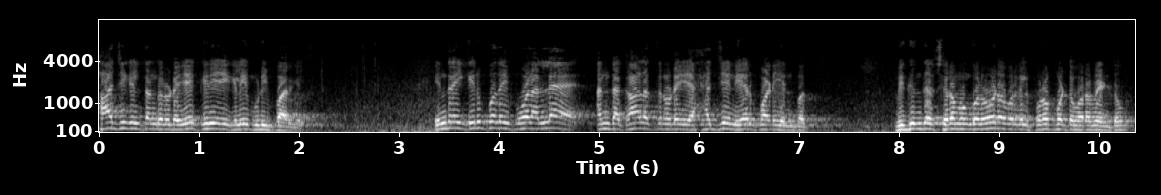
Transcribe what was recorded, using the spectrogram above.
ஹாஜிகள் தங்களுடைய கிரியைகளை முடிப்பார்கள். இன்றைக்கு இருப்பதை போலல்ல அந்த காலத்தினுடைய ஹஜ்ஜின் ஏற்பாடு என்பது. மிகுந்த சிரமங்களோடு அவர்கள் புறப்பட்டு வர வேண்டும்.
